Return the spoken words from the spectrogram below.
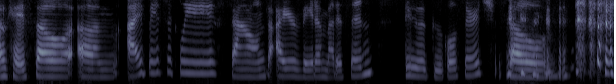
Okay, so um, I basically found Ayurveda medicine through a Google search. So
